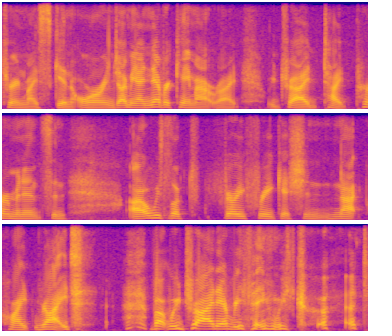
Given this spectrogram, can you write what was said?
turned my skin orange. I mean, I never came out right. We tried tight permanents, and I always looked very freakish and not quite right. but we tried everything we could.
